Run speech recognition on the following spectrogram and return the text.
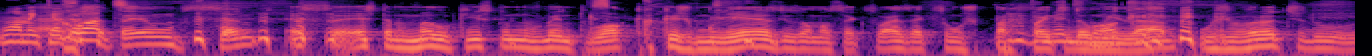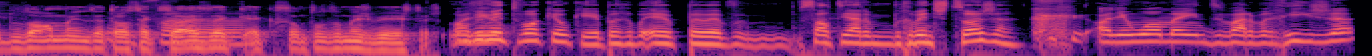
Um homem carrote. tem um santo, essa, esta maluquice do movimento woke, que as mulheres e os homossexuais é que são os perfeitos da woke. humanidade, os brotos do- dos homens heterossexuais é que, é que são todos umas bestas. O movimento VOC é o quê? É para, é para saltear rebentos de soja? Olha, um homem de barba rija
